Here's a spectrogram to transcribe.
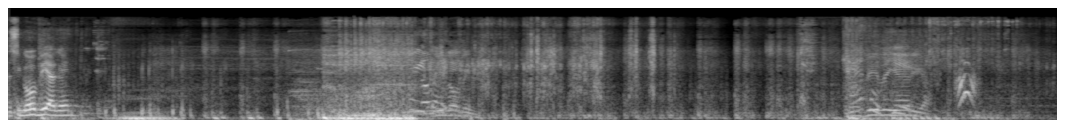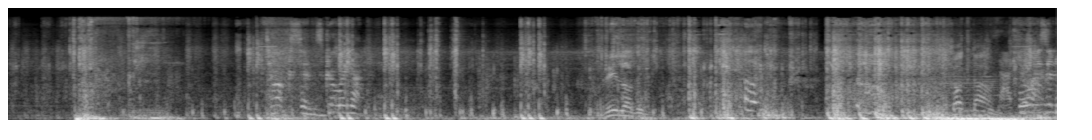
Let's go B again. Reloading. Revealing area. Toxins going up. Reloading. Uh. Shot down. Poison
